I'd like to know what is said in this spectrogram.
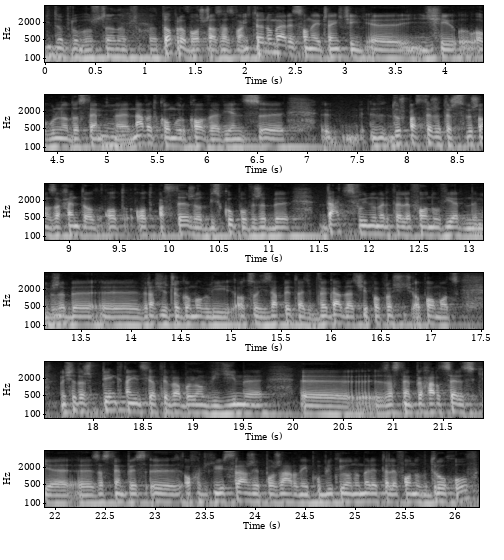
I do proboszcza na przykład. do proboszcza zadzwonić. Te numery są najczęściej y, dzisiaj ogólnodostępne, Mhm. nawet komórkowe, więc duszpasterze też słyszą zachętę od, od, od pasterzy, od biskupów, żeby dać swój numer telefonu wiernym, Mhm. żeby w razie czego mogli o coś zapytać, wygadać się, poprosić o pomoc. Myślę też piękna inicjatywa, bo ją widzimy, zastępy harcerskie, y, zastępy y, Ochotniczej Straży Pożarnej publikują numery telefonów druhów,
